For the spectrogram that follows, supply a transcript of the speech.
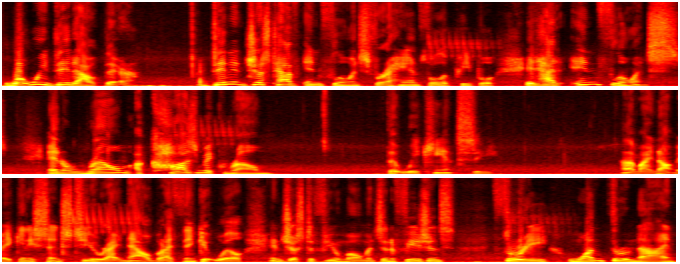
what we did out there didn't just have influence for a handful of people, it had influence in a realm, a cosmic realm that we can't see. That might not make any sense to you right now, but I think it will in just a few moments. In Ephesians 3 1 through 9,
